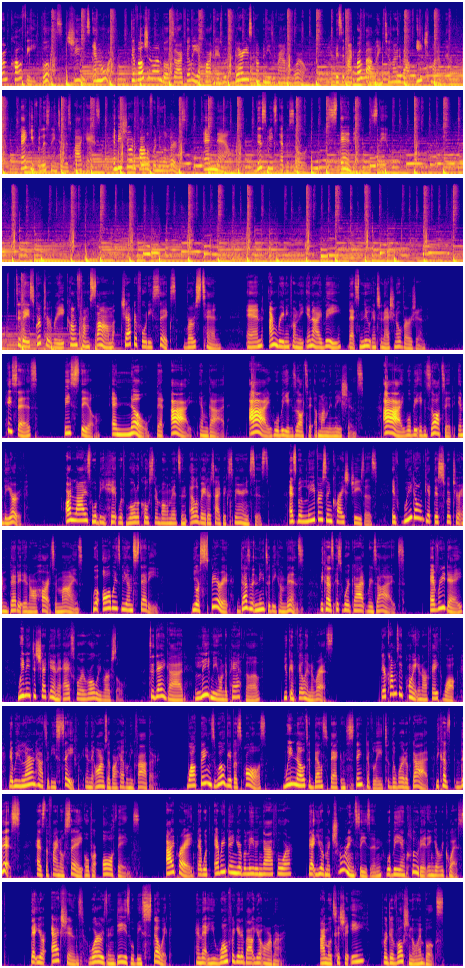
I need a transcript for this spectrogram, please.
from coffee, books, shoes, and more. Devotional and Books are affiliate partners with various companies around the world. Visit my profile link to learn about each one of them. Thank you for listening to this podcast, and be sure to follow for new alerts. And now, this week's episode Standing Still. Today's scripture read comes from Psalm chapter 46, verse 10, and I'm reading from the NIV, that's New International Version. He says, Be still and know that I am God. I will be exalted among the nations. I will be exalted in the earth. Our lives will be hit with roller coaster moments and elevator type experiences. As believers in Christ Jesus, if we don't get this scripture embedded in our hearts and minds, we'll always be unsteady. Your spirit doesn't need to be convinced because it's where God resides. Every day, we need to check in and ask for a role reversal. Today, God, lead me on the path of, you can fill in the rest. There comes a point in our faith walk that we learn how to be safe in the arms of our Heavenly Father. While things will give us pause, we know to bounce back instinctively to the Word of God because this has the final say over all things. I pray that with everything you're believing God for, that your maturing season will be included in your request, that your actions, words, and deeds will be stoic, and that you won't forget about your armor. I'm Otishia E. for Devotional and Books.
